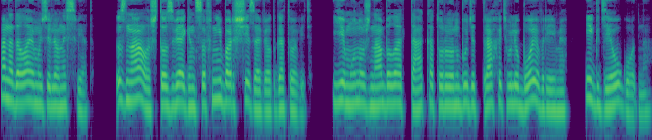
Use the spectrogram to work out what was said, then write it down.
она дала ему зеленый свет. Знала, что Звягинцев не борщи зовет готовить. Ему нужна была та, которую он будет трахать в любое время и где угодно.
